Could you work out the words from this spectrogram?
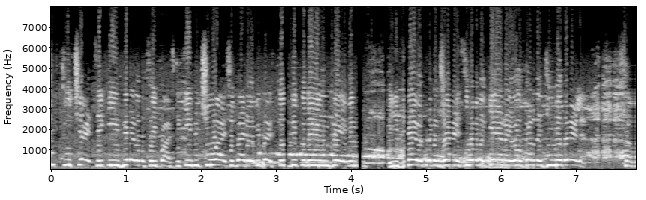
підключається, який йде на цей пас, який відчуває, що Дарі віддасть туди, куди він йде. Він йде, випереджає Сіона Гера і Олкана Діміреля. Сам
